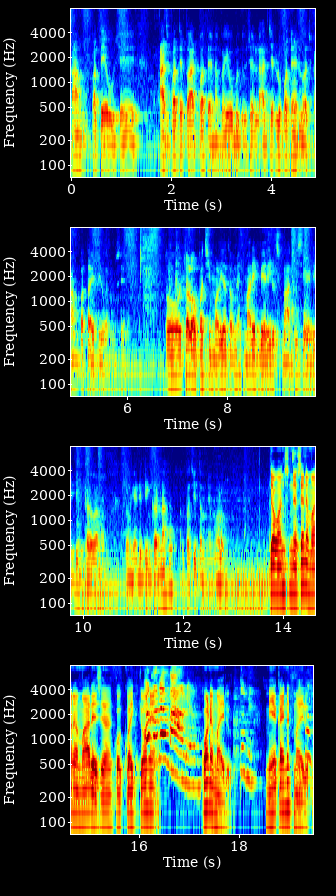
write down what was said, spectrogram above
કામ પતે એવું છે. આજ પતે તો આજ પતે નકર એવું બધું છે. એટલે આજ જેટલું પતે ને એટલું આજ કામ પતાવી દેવાનું છે. તો ચલો પછી મળીએ તમને. મારે એક બે રીલ્સ બાકી છે એડિટિંગ કરવાનું. તો હું એડિટિંગ કરી નાખું અને પછી તમને મળો. જો વંશને છે ને મને મારે છે. કોઈ કોઈ કયો ને કોણે માર્યું? મેં કાંઈ નથી માર્યું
